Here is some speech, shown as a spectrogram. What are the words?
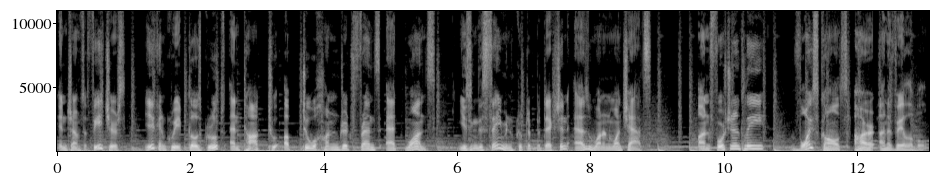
In terms of features, you can create closed groups and talk to up to 100 friends at once using the same encrypted protection as one-on-one -on -one chats. Unfortunately, voice calls are unavailable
